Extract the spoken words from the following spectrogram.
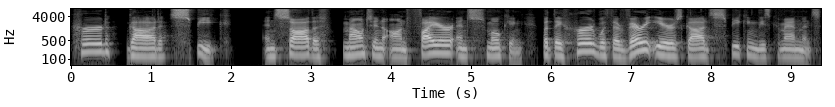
heard God speak and saw the mountain on fire and smoking. But they heard with their very ears God speaking these commandments.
